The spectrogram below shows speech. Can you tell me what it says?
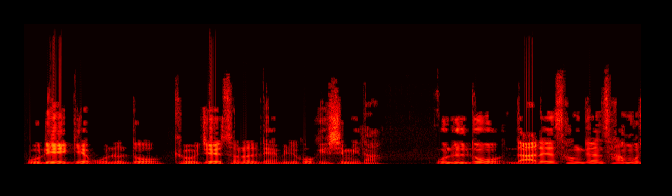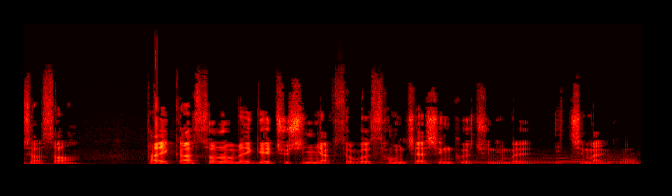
우리에게 오늘도 교제의 손을 내밀고 계십니다. 오늘도 나를 성전 삼으셔서 다윗과 솔로몬에게 주신 약속을 성취하신 그 주님을 잊지 말고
